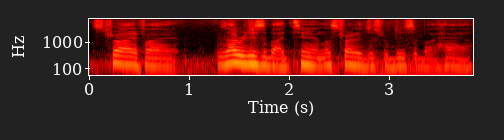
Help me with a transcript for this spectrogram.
Let's try if I, because I reduced it by 10, let's try to just reduce it by half.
